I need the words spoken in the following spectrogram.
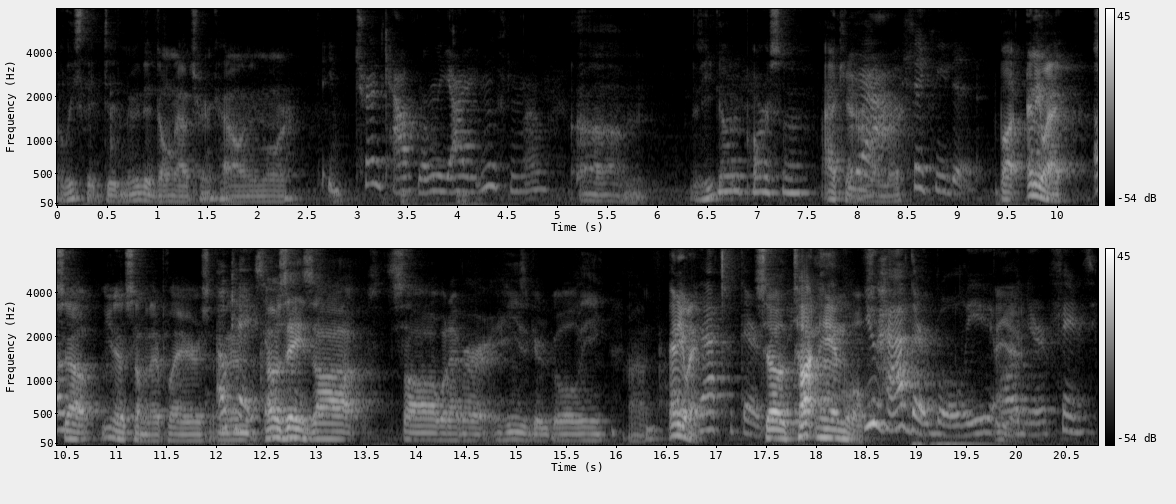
at least they did. Maybe they don't have Trincao anymore. They turned Cal from the guy who used them. Um, did he go to Barca? I can't Yeah, remember. I think he did. But anyway, so you know some of their players. And Okay, so- Jose Zaw, Saw, whatever. He's a good goalie. Um, anyway, That's what they're. so Tottenham Wolves. you have their goalie Yeah. on your fantasy.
